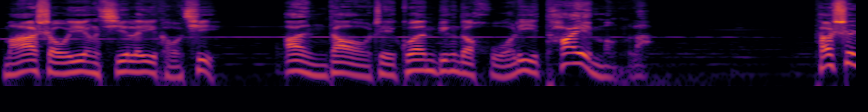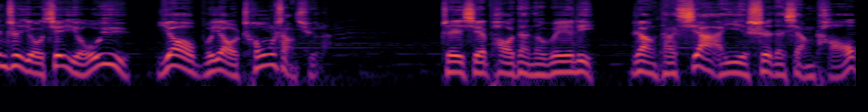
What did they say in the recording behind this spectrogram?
马守应吸了一口气，暗道：“这官兵的火力太猛了。”他甚至有些犹豫，要不要冲上去了。这些炮弹的威力让他下意识的想逃，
